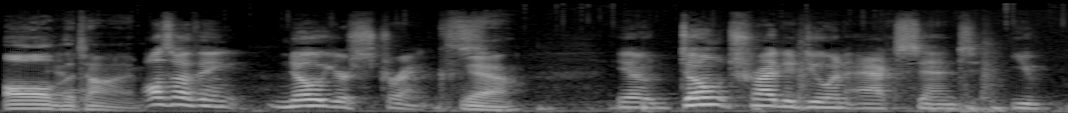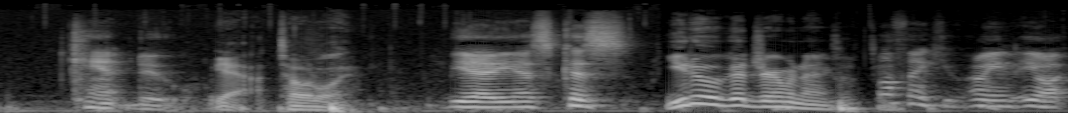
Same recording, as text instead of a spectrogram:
all the time. also I think know your strengths Yeah, you know don't try to do an accent you can't do yeah, totally. yeah yes because You do a good German accent. Well, thank you. I mean, you know,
